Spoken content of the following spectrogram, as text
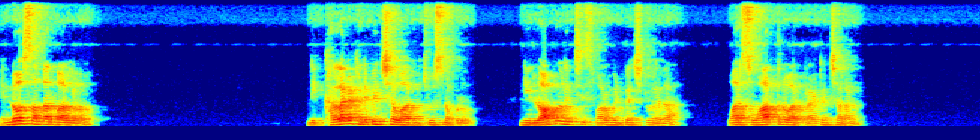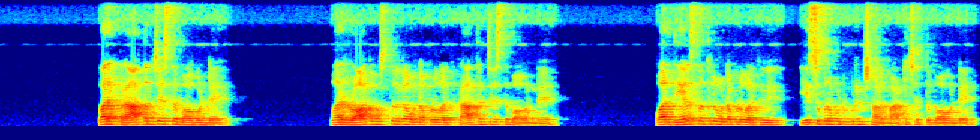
ఎన్నో సందర్భాల్లో నీ కళ్ళగా కనిపించే వారిని చూసినప్పుడు నీ లోపల నుంచి స్వరం వినిపించడం లేదా వారి స్వార్థను వారు ప్రకటించాలని. వారి ప్రార్థన చేస్తే బాగుండే వారి రోగవస్తులుగా ఉన్నప్పుడు వారికి ప్రార్థన చేస్తే బాగుండే వారి దీనస్థితిలో ఉన్నప్పుడు వారికి యేసుప్రభుడి గురించి నాలుగు మాటలు చెప్తే బాగుండే.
